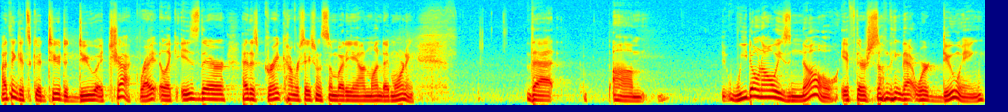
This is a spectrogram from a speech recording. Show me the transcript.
I think it's good too to do a check, right? Like, is there? I had this great conversation with somebody on Monday morning that um, we don't always know if there's something that we're doing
